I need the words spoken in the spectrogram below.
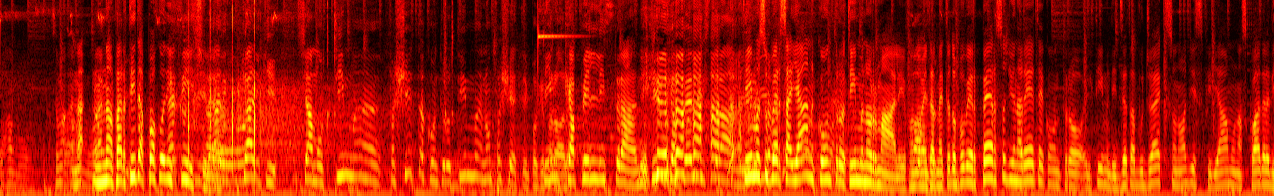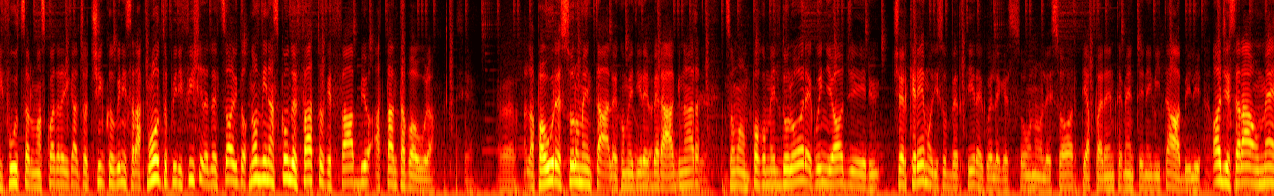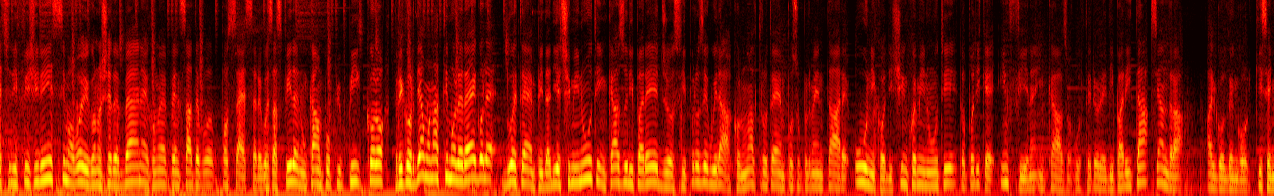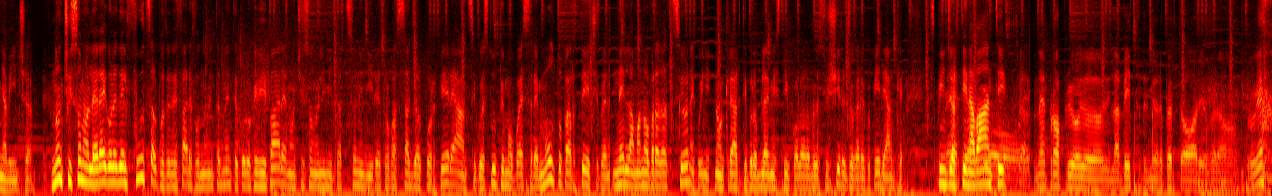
Insomma, una, una partita poco difficile. Carichi, carichi, siamo team eh, fascetta contro team non fascetta in poche team parole. capelli strani. Team capelli strani. team Super Saiyan contro team normali, fondamentalmente. Dopo aver perso di una rete contro il team di ZV Jackson, oggi sfidiamo una squadra di futsal, una squadra di calcio a 5, quindi sarà molto più difficile del solito. Non vi nascondo il fatto che Fabio ha tanta paura. Sì. La paura è solo mentale, come direbbe Ragnar, sì. insomma un po' come il dolore, quindi oggi cercheremo di sovvertire quelle che sono le sorti apparentemente inevitabili. Oggi sarà un match difficilissimo, voi vi conoscete bene come pensate po possa essere questa sfida in un campo più piccolo. Ricordiamo un attimo le regole, due tempi da 10 minuti, in caso di pareggio si proseguirà con un altro tempo supplementare unico di 5 minuti, dopodiché infine in caso ulteriore di parità si andrà al golden goal, chi segna vince. Non ci sono le regole del futsal, potete fare fondamentalmente quello che vi pare, non ci sono limitazioni operazioni di retropassaggio al portiere, anzi quest'ultimo può essere molto partecipe nella manovra d'azione, quindi non crearti problemi Steve qualora volessi uscire, giocare coi piedi, anche spingerti in avanti. Non è proprio la vetta del mio repertorio, però proviamo.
